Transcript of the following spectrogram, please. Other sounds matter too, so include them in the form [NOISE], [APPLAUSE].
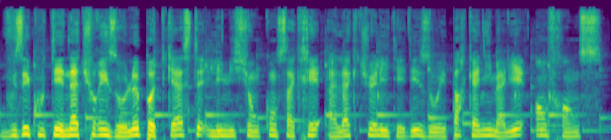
Vous écoutez Naturizo le podcast, l'émission consacrée à l'actualité des zoos et parcs animaliers en France.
